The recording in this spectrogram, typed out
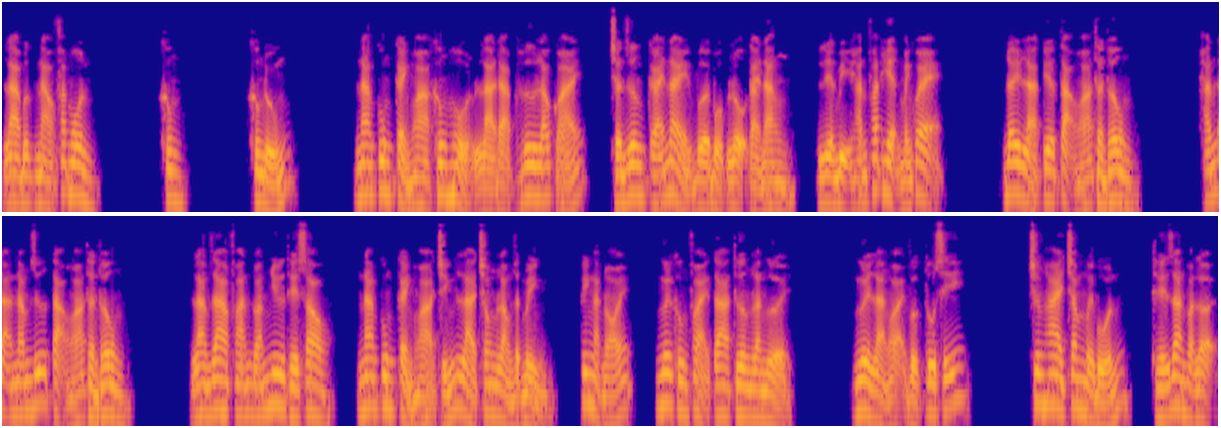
Là bực nào pháp môn? Không không đúng. Nam cung cảnh hòa không hổ là đạp hư lão quái, trần dương cái này vừa bộc lộ tài năng, liền bị hắn phát hiện mánh khỏe. Đây là kia tạo hóa thần thông. Hắn đã nắm giữ tạo hóa thần thông làm ra phán đoán như thế sau, nam cung cảnh hòa chính là trong lòng giật mình, kinh ngạc nói, ngươi không phải ta thương là người, ngươi là ngoại vực tu sĩ. Chương hai trăm mười bốn, thế gian vạn lợi,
